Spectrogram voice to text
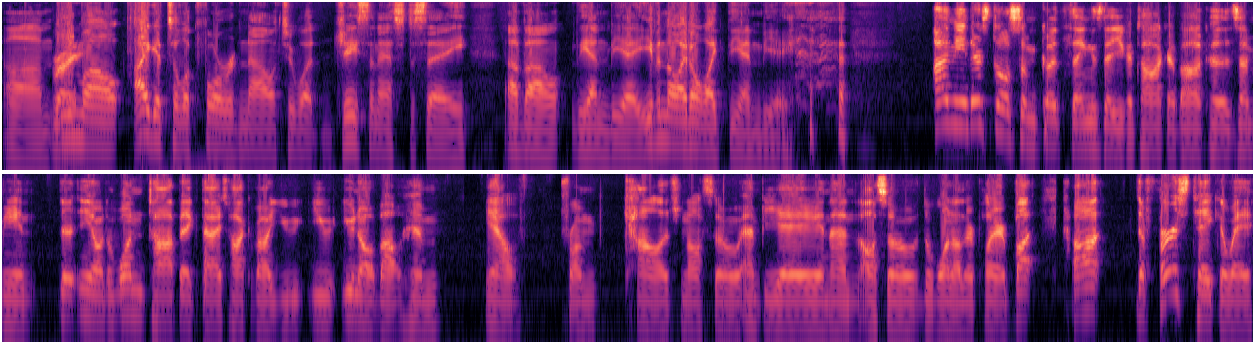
Um, Right. Meanwhile, I get to look forward now to what Jason has to say about the NBA, even though I don't like the NBA. I mean, there's still some good things that you can talk about because I mean, there, you know, the one topic that I talk about, you you you know about him, you know, from college and also NBA, and then also the one other player. But uh, the first takeaway,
